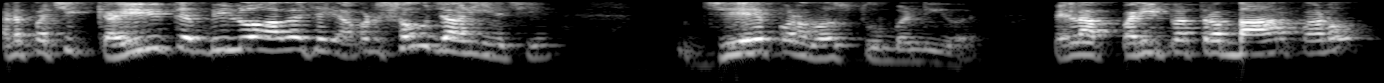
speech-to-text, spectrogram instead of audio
અને પછી કઈ રીતે બિલો આવે છે આપણે સૌ જાણીએ છીએ. જે પણ વસ્તુ બની હોય. પહેલા પરિપત્ર બહાર પાડો.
